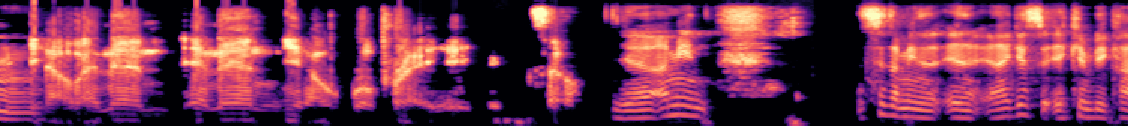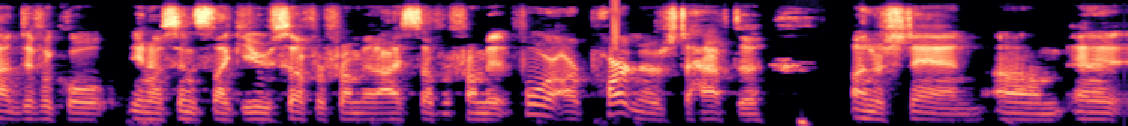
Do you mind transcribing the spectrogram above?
Mm. You know, and then and then you know we'll pray. So. Yeah, I mean, since I mean, and I guess it can be kind of difficult, you know, since like you suffer from it, I suffer from it, for our partners to have to understand, um, and it,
